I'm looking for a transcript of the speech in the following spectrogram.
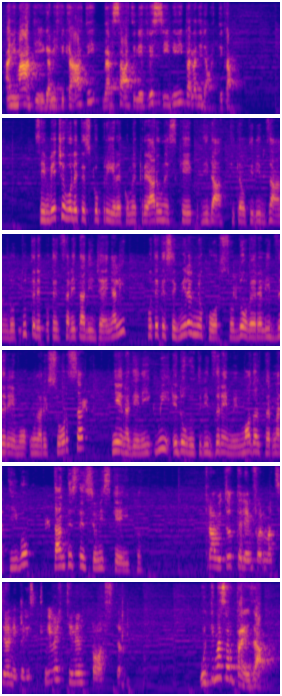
animati e gamificati, versatili e flessibili per la didattica. Se invece volete scoprire come creare un'escape didattica utilizzando tutte le potenzialità di Genially, potete seguire il mio corso dove realizzeremo una risorsa piena di enigmi e dove utilizzeremo in modo alternativo tante estensioni Escape. Trovi tutte le informazioni per iscriverti nel post. Ultima sorpresa!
